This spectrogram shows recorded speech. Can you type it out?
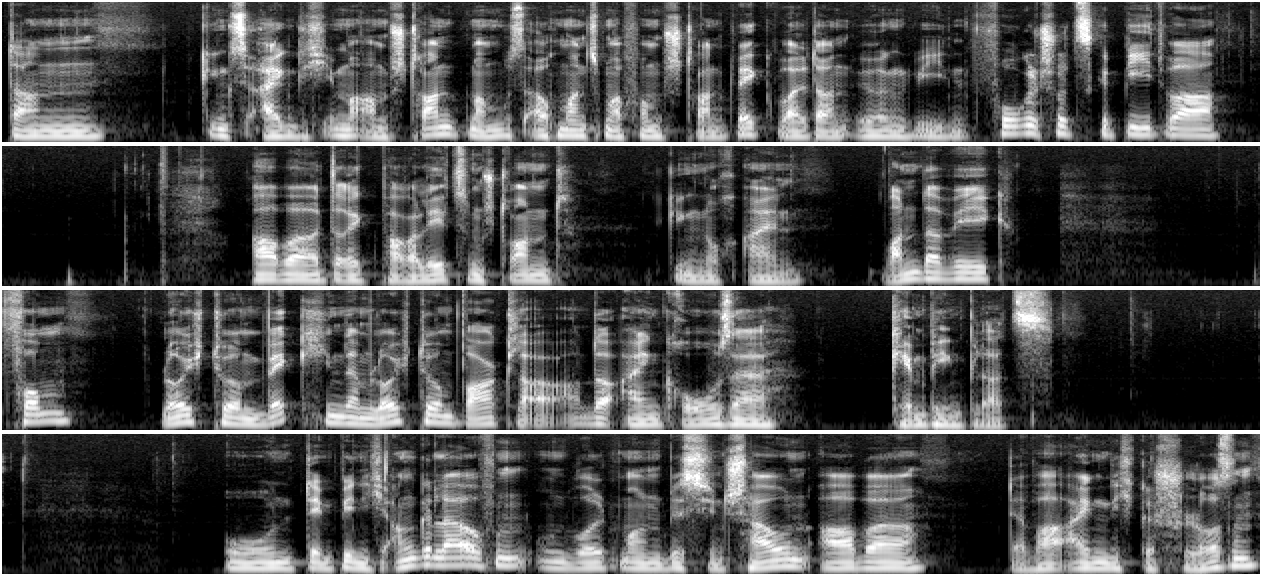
Dann ging es eigentlich immer am Strand. Man muss auch manchmal vom Strand weg, weil dann irgendwie ein Vogelschutzgebiet war. Aber direkt parallel zum Strand ging noch ein Wanderweg. Vom Leuchtturm weg, hinterm Leuchtturm war klar ein großer Campingplatz. Und den bin ich angelaufen und wollte mal ein bisschen schauen, aber der war eigentlich geschlossen.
